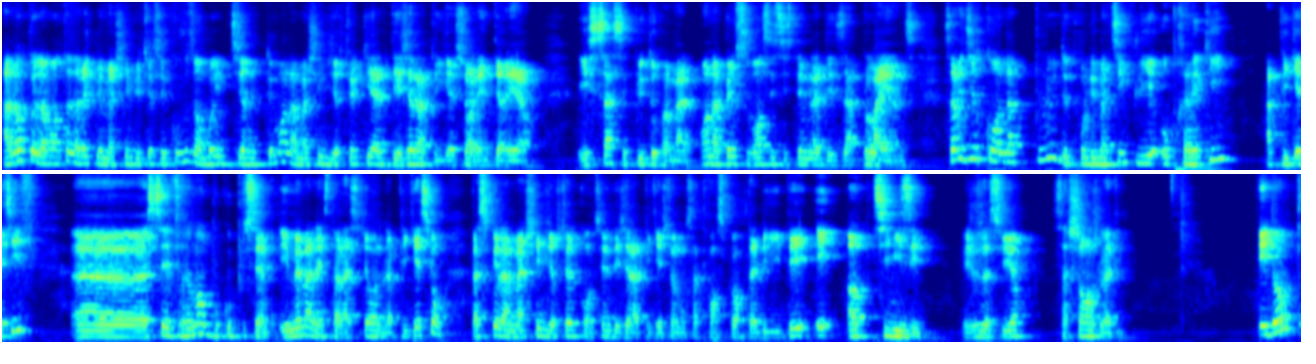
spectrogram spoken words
Alors que l'avantage avec les machines virtuelles, c'est que vous envoyez directement la machine virtuelle qui a déjà l'application à l'intérieur. Et ça, c'est plutôt pas mal. On appelle souvent ces systèmes-là des appliances. Ça veut dire qu'on n'a plus de problématiques liées aux prérequis applicatifs. Euh, c'est vraiment beaucoup plus simple. Et même à l'installation de l'application. Parce que la machine virtuelle contient déjà l'application. Donc sa transportabilité est optimisée. Et je vous assure, ça change la vie. Et donc,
